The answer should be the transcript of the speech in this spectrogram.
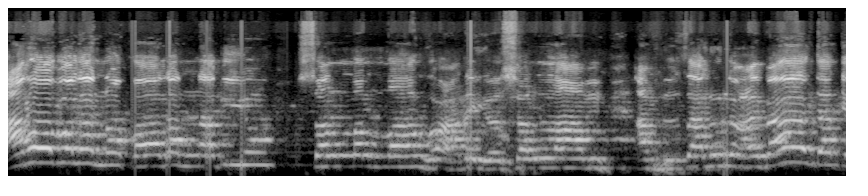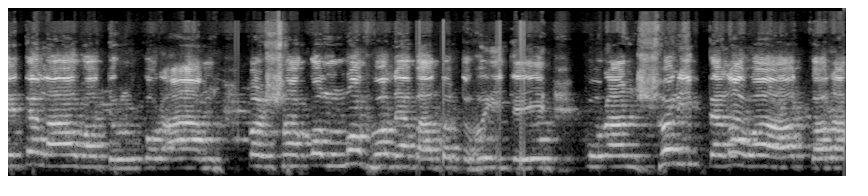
আরো বলেন নকালান নবিয়্যু সাল্লাল্লাহু আলাইহি ওয়াসাল্লাম আফজালুল ইবাদাতি তিলাওয়াতুল কোরআন ও সকল নফল ইবাদত হইতে কোরআন শরীফ তেলাওয়াত করা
